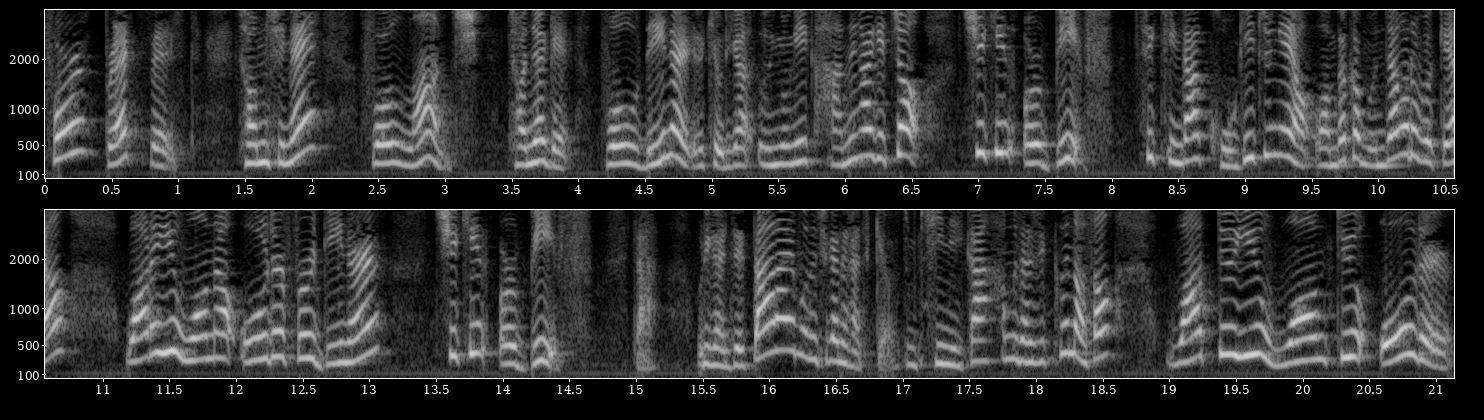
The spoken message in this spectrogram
for breakfast. 점심에 for lunch. 저녁에 for dinner. 이렇게 우리가 응용이 가능하겠죠? chicken or beef. 치킨과 고기 중에요. 완벽한 문장으로 볼게요. What do you wanna order for dinner? chicken or beef. 자, 우리가 이제 따라해보는 시간을 가질게요. 좀 기니까 한 문장씩 끊어서 What do you want to order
